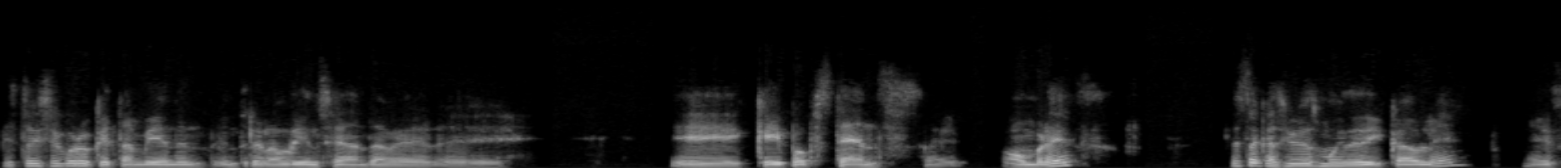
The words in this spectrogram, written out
Estoy seguro que también en- entre la audiencia anda a ver eh, eh, K-pop stands eh, hombres. Esta canción es muy dedicable, es,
